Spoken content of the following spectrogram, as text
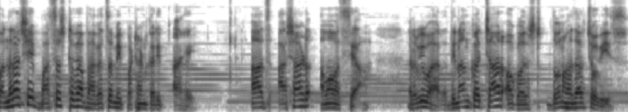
पंधराशे बासष्टव्या भागाचं मी पठण करीत आहे. आज आषाढ अमावस्या. रविवार दिनांक चार ऑगस्ट दोन हजार चोवीस.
